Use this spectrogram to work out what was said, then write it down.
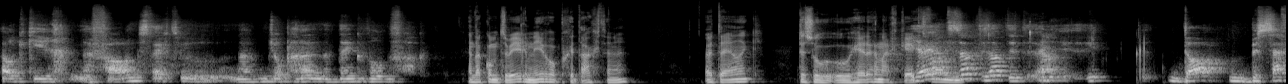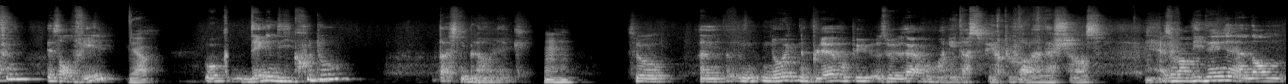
Elke keer met faalangst echt naar een job gaan en denken van fuck. En dat komt weer neer op gedachten, hè. Uiteindelijk. Dus hoe, hoe jij er naar kijkt Ja, ja, het is dat. Het is dat. Het- en, dat beseffen is al veel. Ja. Ook dingen die ik goed doe, dat is niet belangrijk. Mhm. Zo, en nooit een pluim op u zo zeggen maar nee, dat is puur toeval en dat is chance. En zo van die dingen en dan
